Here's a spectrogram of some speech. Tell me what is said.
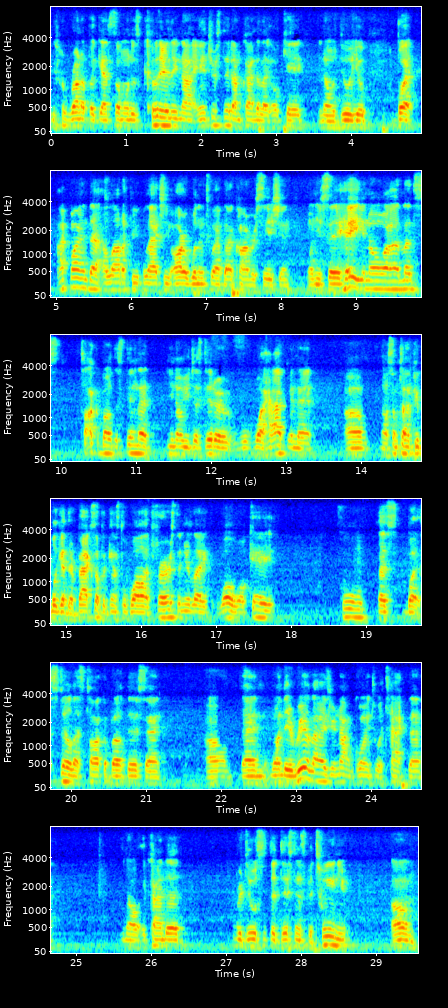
run up against someone who's clearly not interested, I'm kind of like, okay, you know, do you? But I find that a lot of people actually are willing to have that conversation when you say, hey, you know, uh, let's talk about this thing that you know you just did or what happened. And um, you know, sometimes people get their backs up against the wall at first, and you're like, whoa, okay, cool. Let's, but still, let's talk about this. And um, then when they realize you're not going to attack them, you know, it kind of reduces the distance between you. Um,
